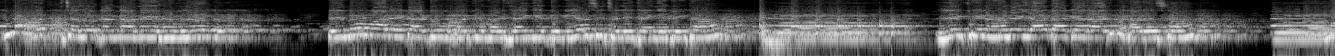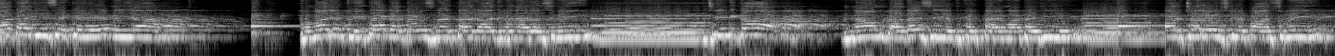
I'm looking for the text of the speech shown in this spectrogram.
चलो गंगा में हम लोग। तीनों माँ बेटा डूब करके मर जाएँगे, दुनिया से चले जाएँगे बेटा। लेकिन हमें याद आ गया राज बनारस का। माता जी से कहे, मैया, हमारे पिता का दोष रहता है राज बनारस में। जिनका नाम दादा से युद्ध करता है माता जी और चलो उसके पास में।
